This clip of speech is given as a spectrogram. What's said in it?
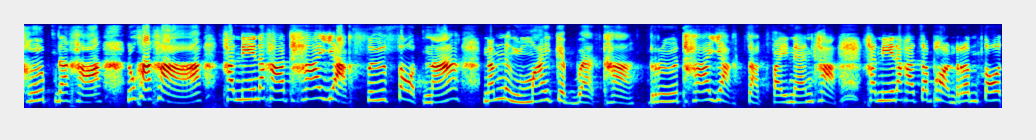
ทึบนะคะ ลูกค้าขาคันนี้นะคะ ถ้าอยากซื้อสดนะ น้ำหนึ่งไม่เก็บแวดค่ะ หรือถ้าอยากจัดไฟแนนซ์ค่ะ คันนี้นะคะจะผ่อนเริ่มต้น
